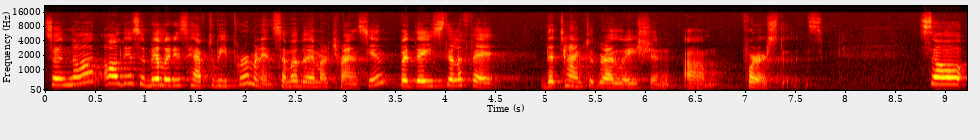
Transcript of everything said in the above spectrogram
So not all disabilities have to be permanent. Some of them are transient, but they still affect the time to graduation um, for our students. So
